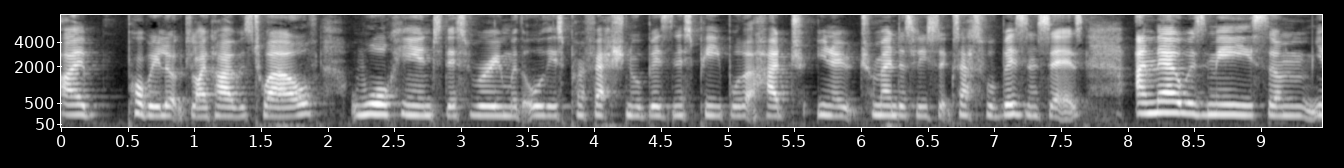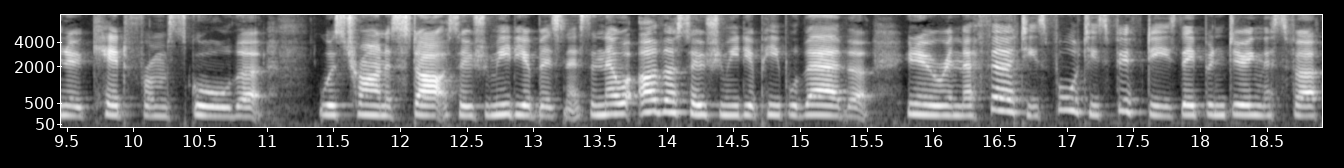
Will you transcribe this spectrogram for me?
I probably looked like I was 12, walking into this room with all these professional business people that had, you know, tremendously successful businesses. And there was me, some, you know, kid from school that was trying to start a social media business. And there were other social media people there that you know were in their 30s 40s 50s they'd been doing this for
